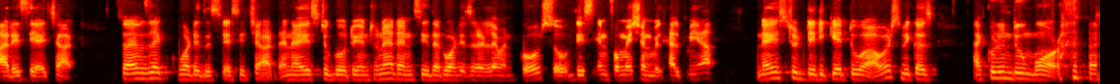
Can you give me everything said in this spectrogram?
RACI chart. So I was like, what is this RACI chart? And I used to go to internet and see that what is a relevant course. So this information will help me up. And I used to dedicate two hours because I couldn't do more. Nine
